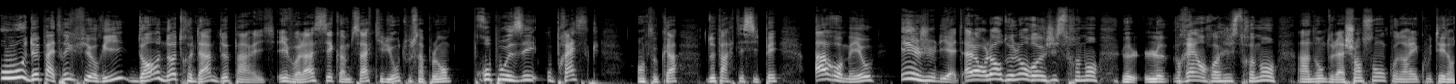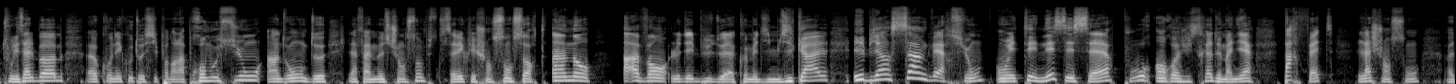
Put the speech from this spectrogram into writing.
ou de Patrick Fiori dans Notre-Dame de Paris. Et voilà, c'est comme ça qu'ils lui ont tout simplement proposé, ou presque, en tout cas, de participer à Roméo et Juliette. Alors lors de l'enregistrement, le, vrai enregistrement, un don de la chanson qu'on aurait écouté dans tous les albums, euh, qu'on écoute aussi pendant la promotion, un don de la fameuse chanson, puisque vous savez que les chansons sortent un an avant le début de la comédie musicale, eh bien, cinq versions ont été nécessaires pour enregistrer de manière parfaite la chanson euh,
